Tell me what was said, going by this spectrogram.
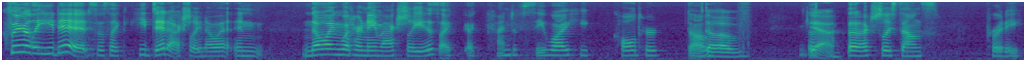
clearly he did. So it's like he did actually know it, and knowing what her name actually is, I, I kind of see why he called her Dove. Dove. That- Yeah. that actually sounds pretty.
